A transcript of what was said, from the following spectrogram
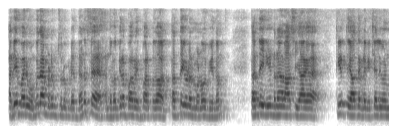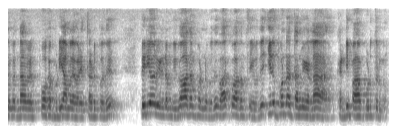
அதே மாதிரி ஒன்பதாம் இடம் சொல்லக்கூடிய தனுசை அந்த வக்ர பார்வை பார்ப்பதால் தந்தையுடன் மனோபீதம் தந்தை நீண்ட நாள் ஆசையாக தீர்த்த யாத்திரைகளுக்கு செல்ல வேண்டும் என்றால் அவர் போக முடியாமல் அவரை தடுப்பது பெரியோர்களிடம் விவாதம் பண்ணுவது வாக்குவாதம் செய்வது இது போன்ற தன்மைகள்லாம் கண்டிப்பாக கொடுத்துருக்கும்.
